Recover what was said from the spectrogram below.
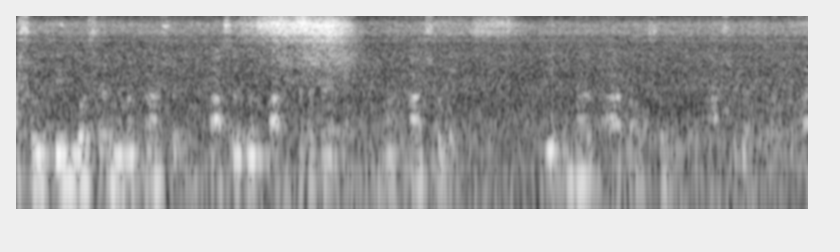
আসল তিন বছরের মুনাফা আসলে পাঁচ হাজার পাঁচশো টাকা এবং মুনাফা আসলে তিন ভাগ আট অংশ আসলে মুনাফা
